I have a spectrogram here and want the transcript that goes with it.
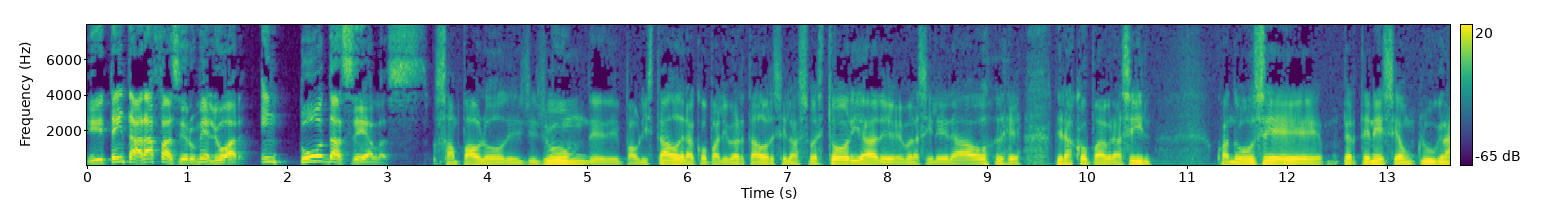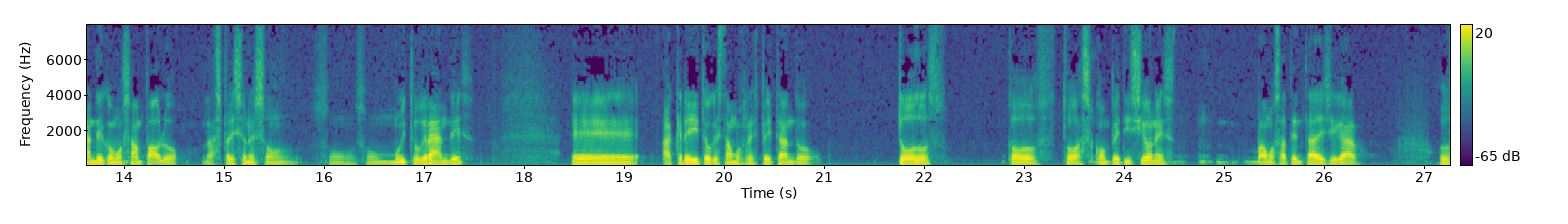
e tentará fazer o melhor em todas elas. São Paulo de jejum, de, de Paulistado, de la Copa Libertadores, la sua história, de Brasileirão, de, de la Copa Brasil. Cuando você pertenece a un club grande como San Paulo, las presiones son, son, son muy grandes. Acredito que estamos respetando todos, todos, todas las competiciones. Vamos a tentar de llegar lo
